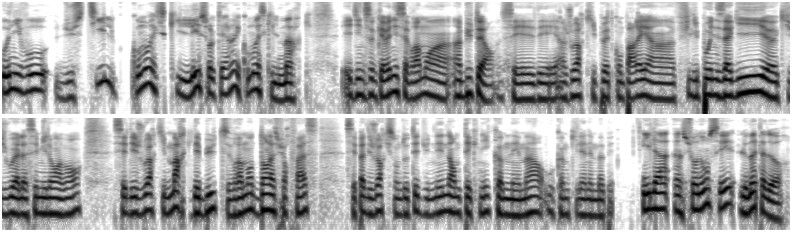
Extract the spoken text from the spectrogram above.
au niveau du style, comment est-ce qu'il est sur le terrain et comment est-ce qu'il marque? Edinson Cavani, c'est vraiment un, buteur. C'est un joueur qui peut être comparé à un Filippo Inzaghi euh, qui jouait à l'AC Milan avant. C'est des joueurs qui marquent des buts vraiment dans la surface. C'est pas des joueurs qui sont dotés d'une énorme technique comme Neymar ou comme Kylian Mbappé. Il a un surnom, c'est le Matador.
